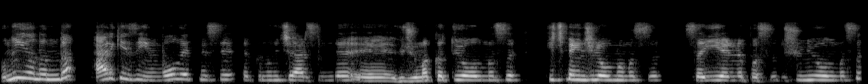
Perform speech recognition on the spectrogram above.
Bunun yanında herkesi involve etmesi, takımın içerisinde e, hücuma katıyor olması, hiç bencil olmaması, sayı yerine pası düşünüyor olması.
